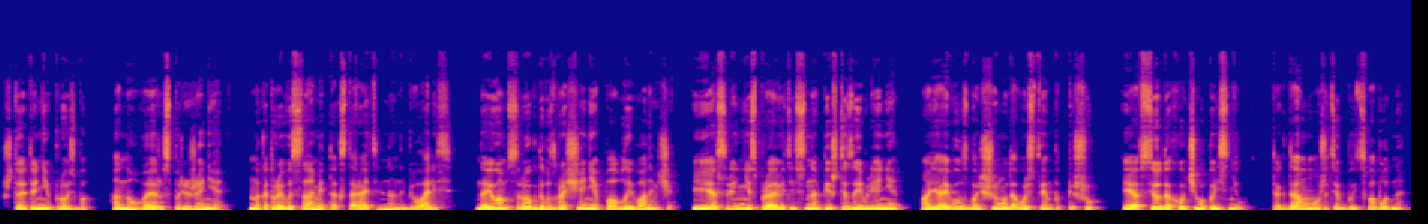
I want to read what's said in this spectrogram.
что это не просьба, а новое распоряжение – на которой вы сами так старательно набивались. Даю вам срок до возвращения Павла Ивановича. Если не справитесь, напишите заявление, а я его с большим удовольствием подпишу. Я все доходчиво пояснил. Тогда можете быть свободны.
